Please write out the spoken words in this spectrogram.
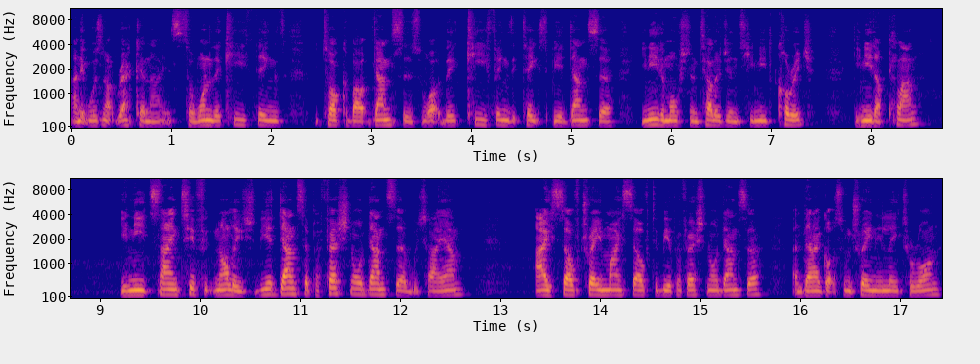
and it was not recognized. So one of the key things you talk about dancers, what the key things it takes to be a dancer, you need emotional intelligence, you need courage, you need a plan, you need scientific knowledge. To be a dancer, professional dancer, which I am, I self trained myself to be a professional dancer and then I got some training later on.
